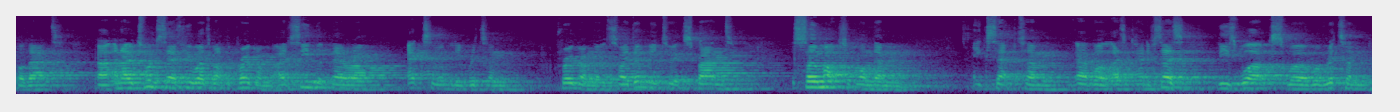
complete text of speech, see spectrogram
for that. Uh, and I just want to say a few words about the program. I've seen that there are excellently written program notes, so I don't need to expand so much upon them except, um, uh, well, as it kind of says, these works were, were written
